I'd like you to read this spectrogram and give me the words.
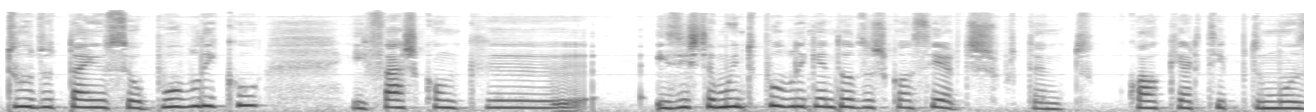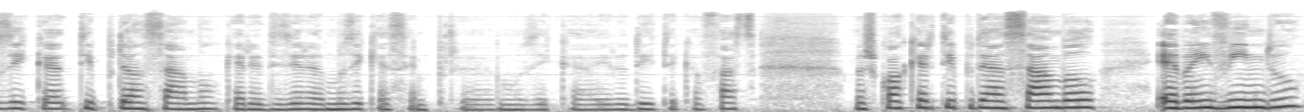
tudo tem o seu público e faz com que exista muito público em todos os concertos. Portanto, qualquer tipo de música, tipo de ensemble, quero dizer, a música é sempre a música erudita que eu faço, mas qualquer tipo de ensemble é bem-vindo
